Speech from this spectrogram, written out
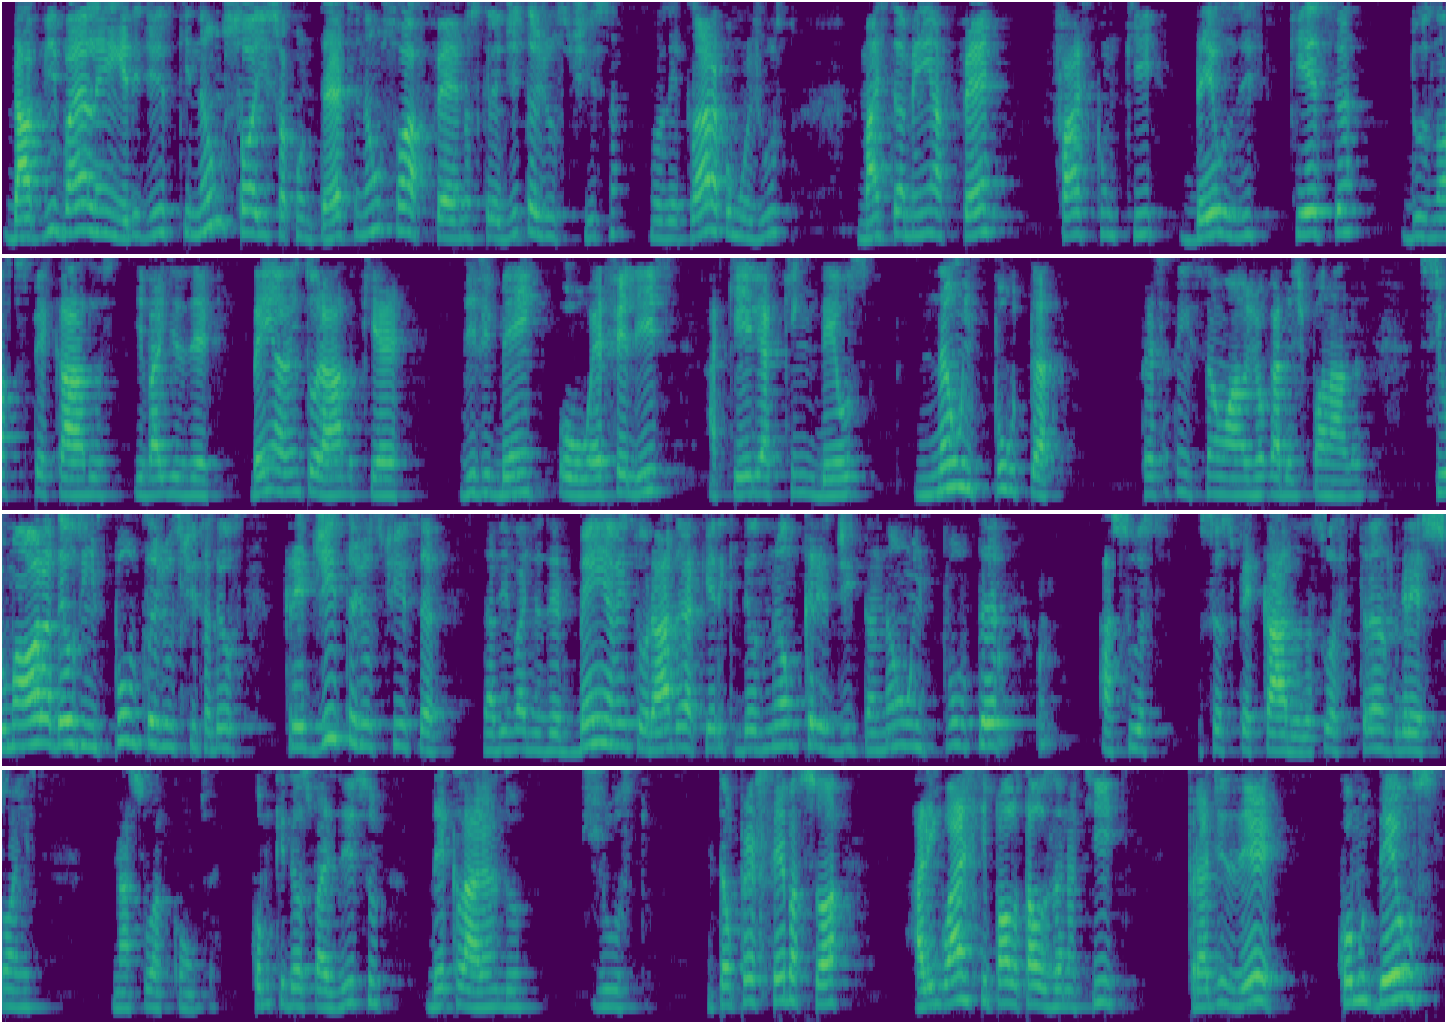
Davi vai além, ele diz que não só isso acontece, não só a fé nos acredita justiça, nos declara como justo, mas também a fé faz com que Deus esqueça dos nossos pecados e vai dizer: bem-aventurado que é vive bem ou é feliz aquele a quem Deus não imputa. Presta atenção à jogada de palavras. Se uma hora Deus imputa justiça, Deus acredita justiça, Davi vai dizer: bem-aventurado é aquele que Deus não acredita, não imputa as suas, os seus pecados, as suas transgressões na sua conta. Como que Deus faz isso? Declarando justo. Então perceba só a linguagem que Paulo está usando aqui para dizer como Deus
